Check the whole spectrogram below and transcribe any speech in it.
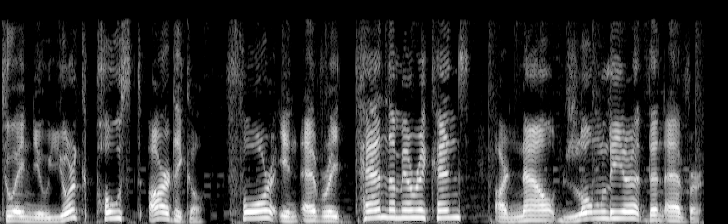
to a New York Post article, 4 in every 10 Americans are now lonelier than ever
